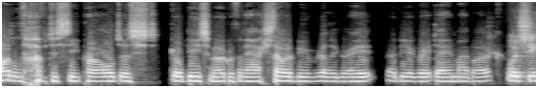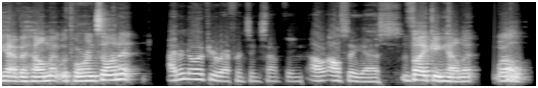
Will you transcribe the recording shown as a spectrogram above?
I would love to see Pearl just go beast mode with an axe. That would be really great. That'd be a great day in my book. Would she have a helmet with horns on it? I don't know if you're referencing something. I'll, I'll say yes. Viking helmet. Well,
